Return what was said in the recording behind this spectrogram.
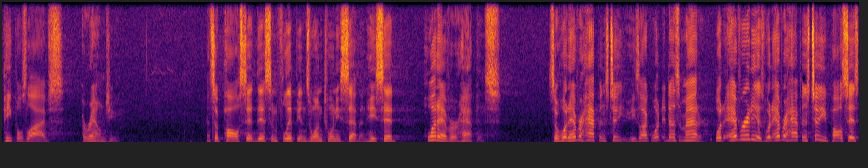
people's lives around you. And so Paul said this in Philippians 1:27. He said, "Whatever happens." So whatever happens to you, he's like, "What it doesn't matter. Whatever it is, whatever happens to you," Paul says,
